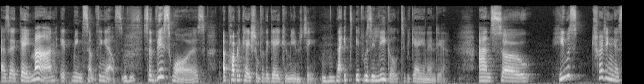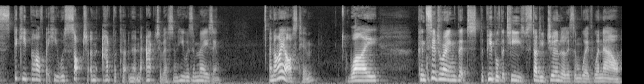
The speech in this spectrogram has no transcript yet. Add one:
as a gay man, it means something else. Mm-hmm. So this was a publication for the gay community. Mm-hmm. Now it it was illegal to be gay in India, and so he was treading a sticky path, but he was such an advocate and an activist, and he was amazing. And I asked him why, considering that the people that he studied journalism with were now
